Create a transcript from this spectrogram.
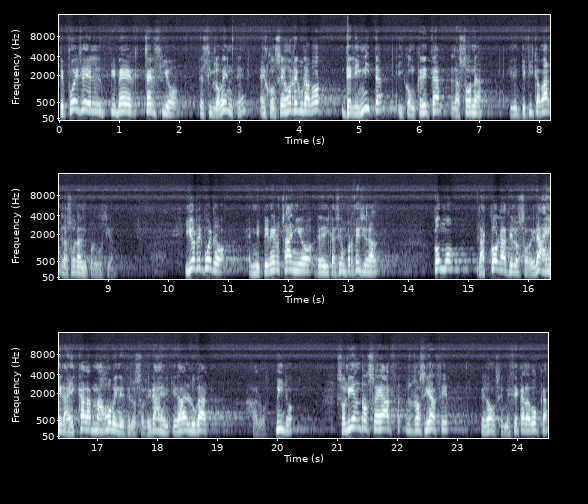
Después del primer tercio del siglo XX, el Consejo Regulador delimita y concreta la zona, identifica más la zona de producción. Y yo recuerdo en mis primeros años de dedicación profesional, cómo las colas de los solerajes, las escalas más jóvenes de los solerajes que daban lugar a los vinos, solían rociarse, perdón, se me seca la boca,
